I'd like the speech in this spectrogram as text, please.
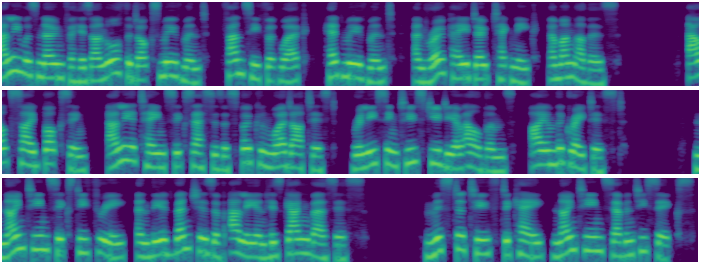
Ali was known for his unorthodox movement, fancy footwork, head movement, and rope a dope technique, among others. Outside boxing, Ali attained success as a spoken word artist, releasing two studio albums, I Am the Greatest. 1963, and The Adventures of Ali and His Gang vs. Mr. Tooth Decay, 1976.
